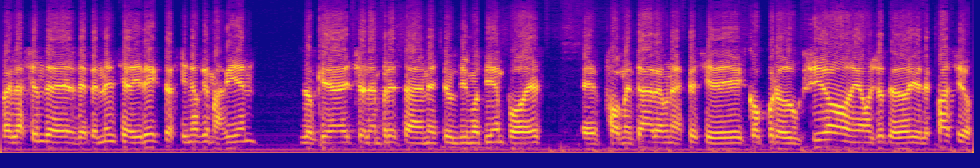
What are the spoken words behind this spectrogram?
relación de dependencia directa, sino que más bien lo que ha hecho la empresa en este último tiempo es eh, fomentar una especie de coproducción, digamos, yo te doy el espacio,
